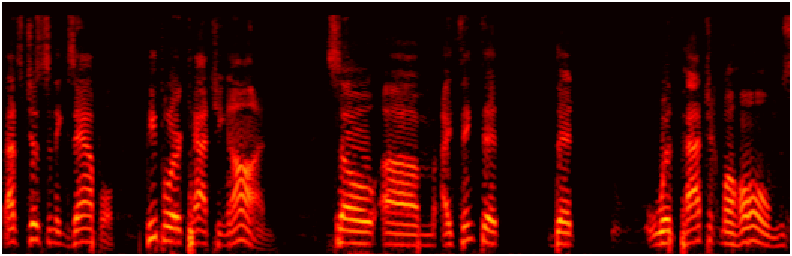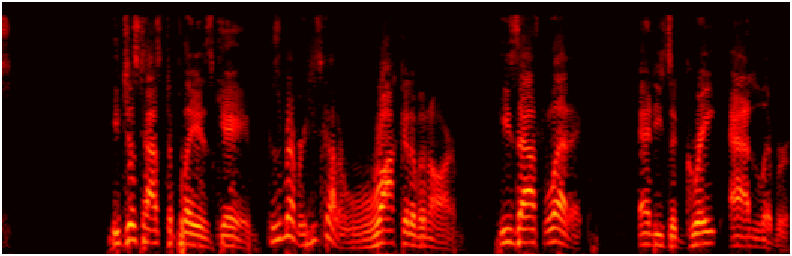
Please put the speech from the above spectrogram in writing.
That's just an example. People are catching on. So um, I think that that with Patrick Mahomes, he just has to play his game. Because remember, he's got a rocket of an arm. He's athletic, and he's a great ad libber,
